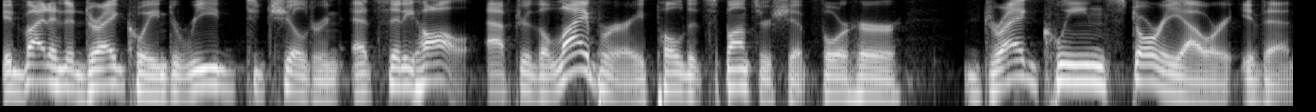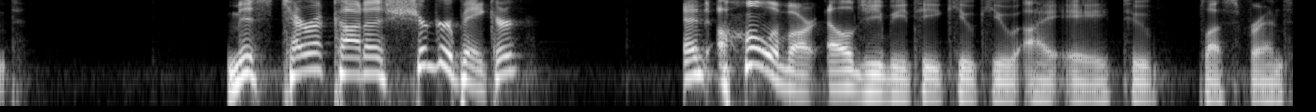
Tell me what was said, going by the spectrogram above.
invited a drag queen to read to children at City Hall after the library pulled its sponsorship for her Drag Queen Story Hour event. Miss Terracotta Sugar Baker and all of our LGBTQIA2 plus friends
